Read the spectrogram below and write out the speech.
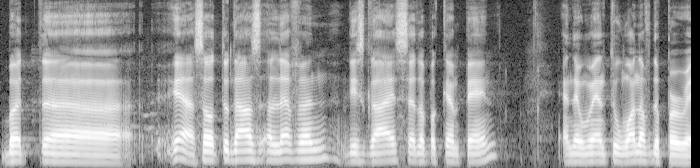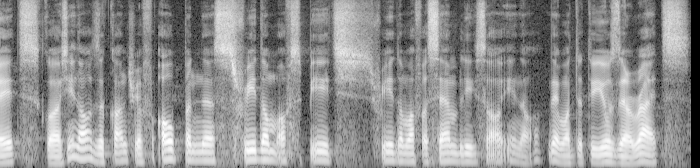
But uh, yeah, so 2011, these guys set up a campaign and they went to one of the parades because, you know, it's a country of openness, freedom of speech, freedom of assembly. So, you know, they wanted to use their rights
